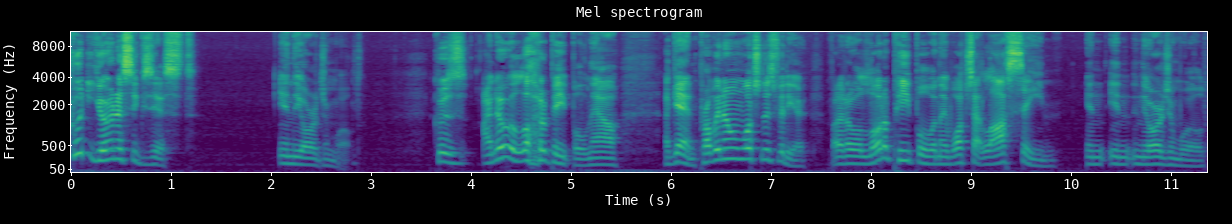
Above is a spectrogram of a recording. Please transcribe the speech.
could Jonas exist in the origin world? Because I know a lot of people now, again, probably no one watching this video, but I know a lot of people when they watch that last scene in, in, in the origin world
